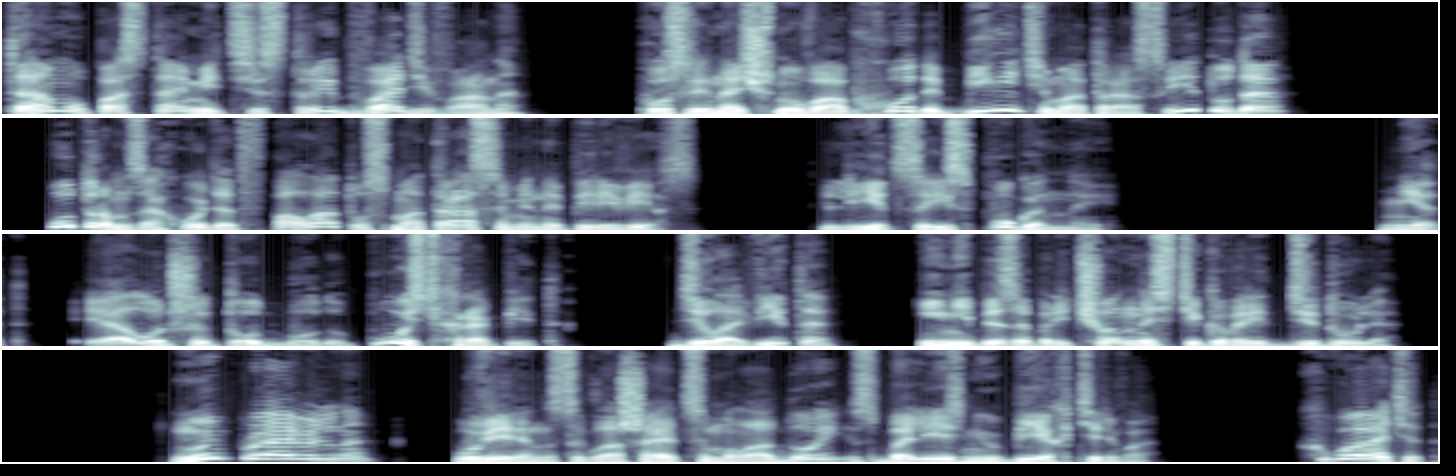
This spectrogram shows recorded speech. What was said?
«Там у поста медсестры два дивана. После ночного обхода берите матрасы и туда». Утром заходят в палату с матрасами наперевес. Лица испуганные. «Нет, я лучше тут буду, пусть храпит». Деловито и не без обреченности, говорит дедуля. «Ну и правильно», — уверенно соглашается молодой с болезнью Бехтерева. «Хватит».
